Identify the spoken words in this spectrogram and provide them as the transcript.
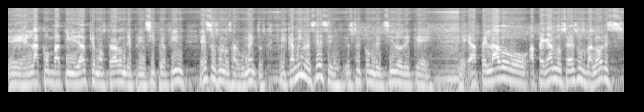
eh, la combatividad que mostraron de principio a fin, esos son los argumentos. El camino es ese, estoy convencido de que eh, apelado, apegándose a esos valores,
